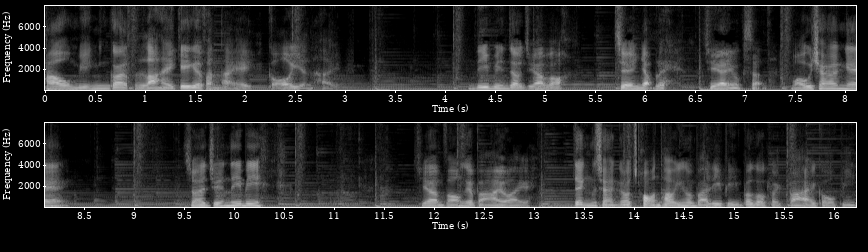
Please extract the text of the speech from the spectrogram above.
後面應該係冷氣機嘅分體器，果然係。呢邊就主人房，轉入嚟主人浴室，冇窗嘅。再轉呢邊主人房嘅擺位，正常個床頭應該擺呢邊，不過佢擺喺嗰邊。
